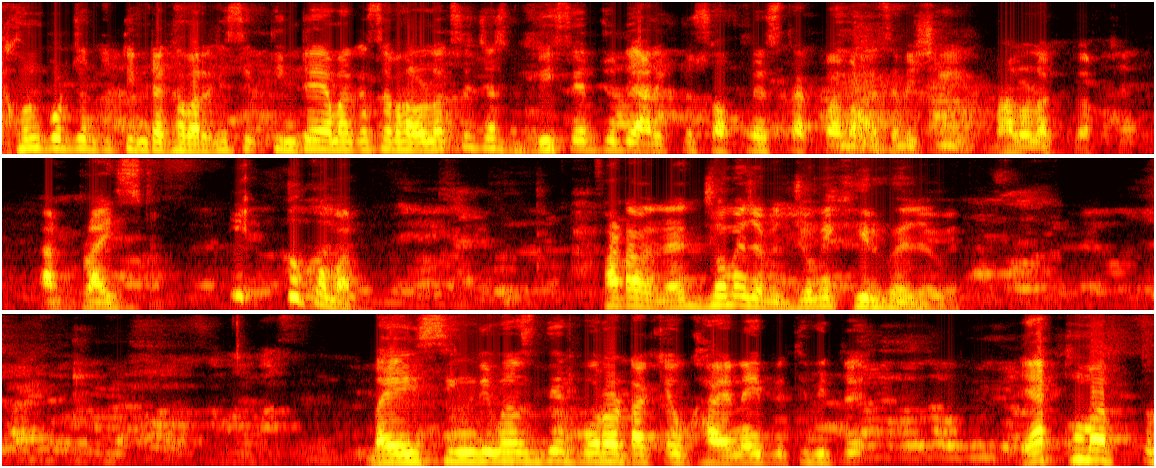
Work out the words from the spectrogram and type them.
এখন পর্যন্ত তিনটা খাবার খেয়েছি, তিনটাই আমার কাছে ভালো লাগছে জাস্ট বিফের যদি আরেকটু সফটনেস থাকতো, আমার কাছে বেশি ভালো লাগতো আর কি। আর প্রাইসটা একটু কমান। ফাটাবে জমে যাবে, জমে ক্ষীর হয়ে যাবে। ভাই, এই চিংড়ি মাছ দিয়ে পরোটা কেউ খায় নাই পৃথিবীতে। একমাত্র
